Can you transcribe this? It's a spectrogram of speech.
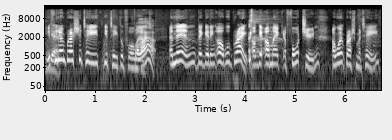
if Yeah. you don't brush your teeth, your teeth will fall, Fall out. out. And then they're getting, oh, well, great. I'll get, I'll make a fortune. I won't brush my teeth.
